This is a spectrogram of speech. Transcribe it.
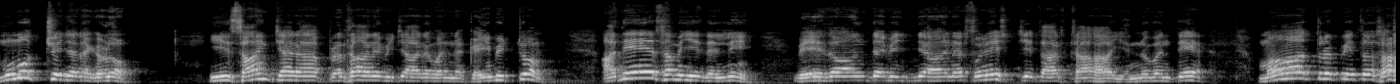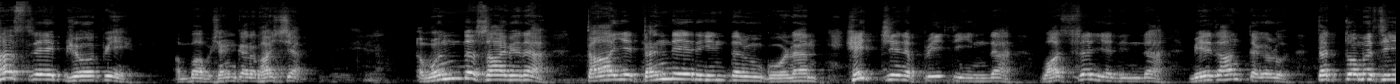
ಮುಮುಕ್ಷ ಜನಗಳು ಈ ಸಾಂಖ್ಯರ ಪ್ರಧಾನ ವಿಚಾರವನ್ನು ಕೈಬಿಟ್ಟು ಅದೇ ಸಮಯದಲ್ಲಿ ವೇದಾಂತ ವಿಜ್ಞಾನ ಸುನಿಶ್ಚಿತಾರ್ಥ ಎನ್ನುವಂತೆ ಮಾತೃಪಿತ ಸಹಸ್ರೇಭ್ಯೋಪಿ, ಅಬ್ಬಾ ಶಂಕರ ಭಾಷ್ಯ, ಒಂದು ಸಾವಿರ ತಾಯಿ ತಂದೆಯರಿಗಿಂತಲೂ ಕೂಡ ಹೆಚ್ಚಿನ ಪ್ರೀತಿಯಿಂದ, ವಾತ್ಸಲ್ಯದಿಂದ ವೇದಾಂತಗಳು ತತ್ವಮಸಿ,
